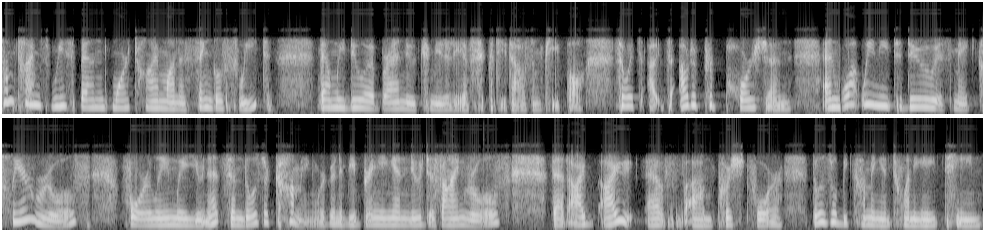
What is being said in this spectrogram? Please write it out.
sometimes we spend more time on a single suite than we do a brand new community of 60,000 people. So it's, it's out of proportion. And what we need to do is make clear rules for laneway units, and those are coming. We're going to be bringing in new design rules that I, I have um, pushed for. Those will be coming in 2018.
